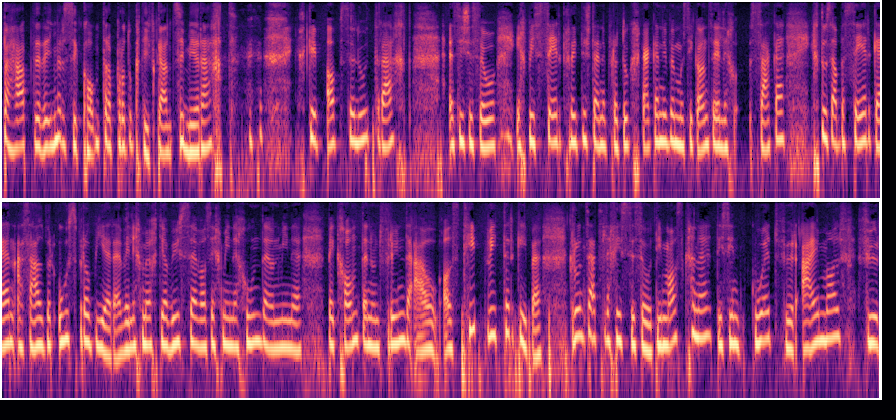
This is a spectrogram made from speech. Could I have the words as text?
behaupte immer, es ist kontraproduktiv. Geben Sie mir recht? ich gebe absolut recht. Es ist so, ich bin sehr kritisch diesen Produkt gegenüber, muss ich ganz ehrlich sagen. Ich tue es aber sehr gerne auch selber ausprobieren, weil ich möchte ja wissen, was ich meinen Kunden und meinen Bekannten und Freunden auch als Tipp weitergebe. Grundsätzlich ist es so, die Masken, die sind gut für einmal, für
